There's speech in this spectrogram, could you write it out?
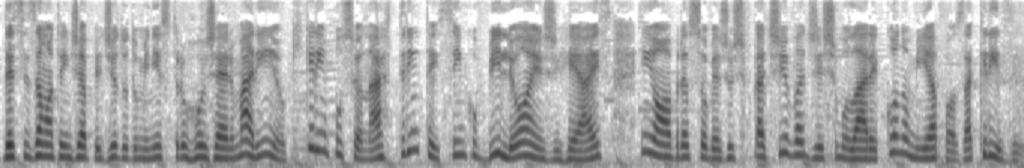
Decisão atendia a pedido do ministro Rogério Marinho, que queria impulsionar 35 bilhões de reais em obras sob a justificativa de estimular a economia após a crise.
